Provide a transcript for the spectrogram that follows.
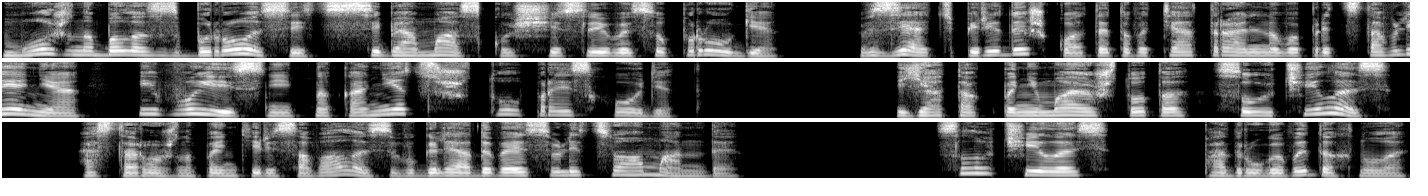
Можно было сбросить с себя маску счастливой супруги, взять передышку от этого театрального представления и выяснить, наконец, что происходит. «Я так понимаю, что-то случилось?» Осторожно поинтересовалась, вглядываясь в лицо Аманды. «Случилось», — подруга выдохнула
